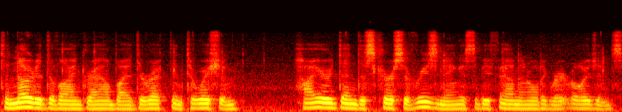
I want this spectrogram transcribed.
to know the divine ground by direct intuition, higher than discursive reasoning, is to be found in all the great religions.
